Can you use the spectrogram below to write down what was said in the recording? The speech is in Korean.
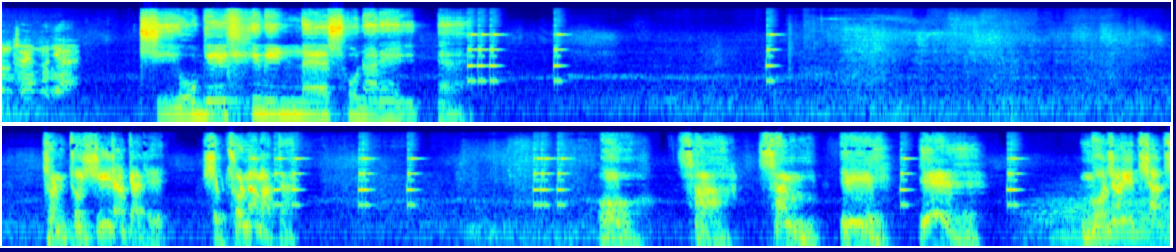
준비는 됐느냐? 지옥의 힘이 내 손안에 있다. 전투 시작까지 10초 남았다. 5, 4, 3, 2, Uczulić od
